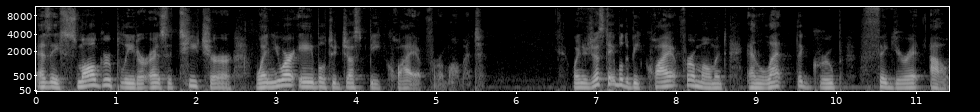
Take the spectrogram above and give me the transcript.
as a small group leader or as a teacher when you are able to just be quiet for a moment. When you're just able to be quiet for a moment and let the group figure it out.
